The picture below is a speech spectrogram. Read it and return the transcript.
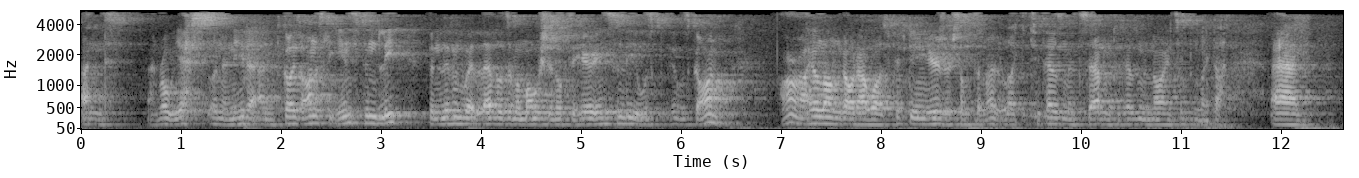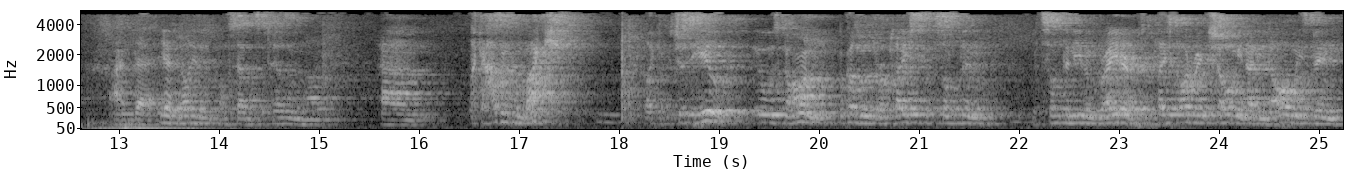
And and wrote yes underneath it. And guys, honestly, instantly, been living with levels of emotion up to here. Instantly, it was it was gone. I don't know how long ago that was, 15 years or something, like 2007, 2009, something like that. Um, and uh, yeah, not even 07, 2009. Um, like it hasn't come back. Like it was just healed. It was gone because it was replaced with something, with something even greater. It was replaced. God really showed me that He'd always been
